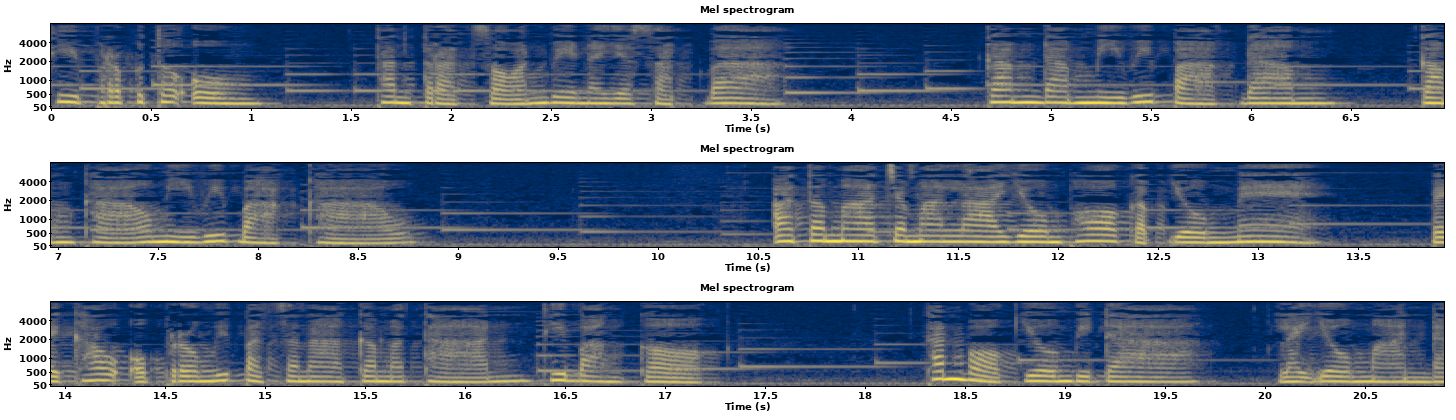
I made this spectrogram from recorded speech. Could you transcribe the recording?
ที่พระพุทธองค์ ท่านตรัสสอนเวนยสัตว์ว่า กรรมดำมีวิบากดำ กรรมขาวมีวิบากขาวอาตมาจะมาลาโยมพ่อกับโยมแม่ ไปเข้าอบรมวิปัสสนากรรมฐานที่บางกอก ท่านบอกโยมบิดาและโยมมารด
